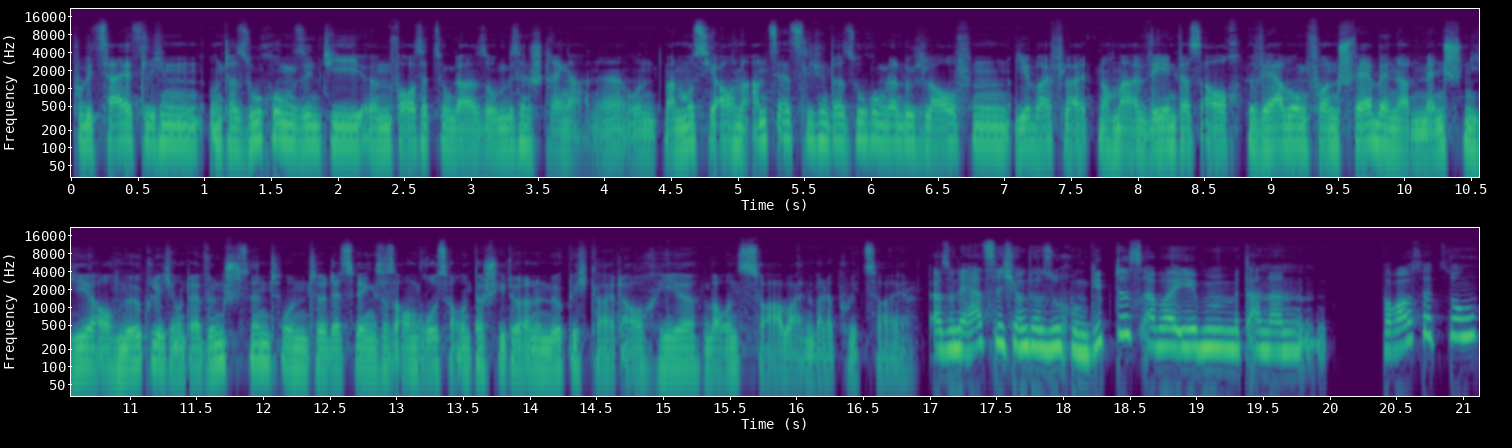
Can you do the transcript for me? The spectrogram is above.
polizeiärztlichen Untersuchung sind die ähm, Voraussetzungen da so ein bisschen strenger. Ne? Und man muss hier auch eine amtsärztliche Untersuchung dann durchlaufen. Hierbei vielleicht nochmal erwähnt, dass auch Bewerbungen von schwerbehinderten Menschen hier auch möglich und erwünscht sind. Und äh, deswegen ist das auch ein großer Unterschied oder eine Möglichkeit, auch hier bei uns zu arbeiten bei der Polizei. Also eine ärztliche Untersuchung gibt es, aber eben mit anderen Voraussetzungen.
